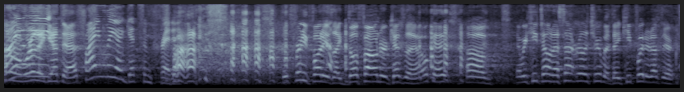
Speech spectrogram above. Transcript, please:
I don't know where they get that. Finally, I get some credit. it's pretty funny. It's like the founder of Kensington. Okay. Um, and we keep telling them that's not really true, but they keep putting it up there.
